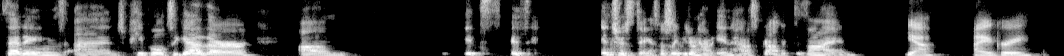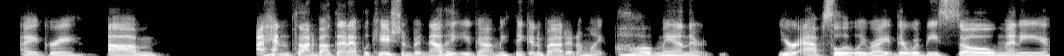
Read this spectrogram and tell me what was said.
settings and people together, um, it's, it's interesting, especially if you don't have in-house graphic design. Yeah, I agree. I agree. Um, I hadn't thought about that application, but now that you got me thinking about it, I'm like, oh man, there you're absolutely right. There would be so many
